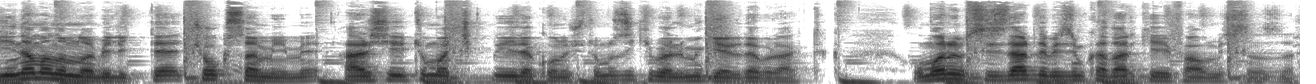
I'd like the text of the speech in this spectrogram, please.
Sinem Hanım'la birlikte çok samimi, her şeyi tüm açıklığıyla konuştuğumuz iki bölümü geride bıraktık. Umarım sizler de bizim kadar keyif almışsınızdır.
